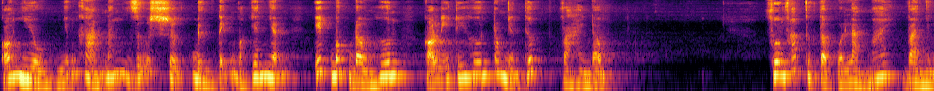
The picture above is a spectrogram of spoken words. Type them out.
có nhiều những khả năng giữ sự bình tĩnh và kiên nhẫn, ít bốc đồng hơn, có lý trí hơn trong nhận thức và hành động phương pháp thực tập của Làng Mai và những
